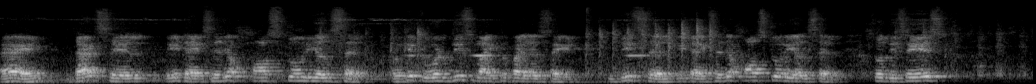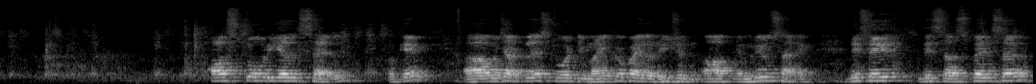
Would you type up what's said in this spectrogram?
and that cell it acts as a haustorial cell okay toward this micropylar side. This cell it acts as a haustorial cell. So this is haustorial cell okay uh, which are placed toward the micropylar region of embryo sac. This is the suspensor.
